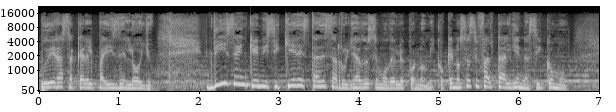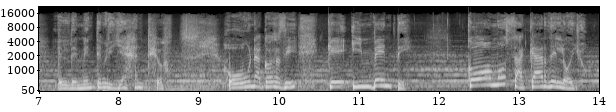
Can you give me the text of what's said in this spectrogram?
pudiera sacar el país del hoyo. Dicen que ni siquiera está desarrollado ese modelo económico, que nos hace falta alguien así como el de mente brillante o, o una cosa así, que invente cómo sacar del hoyo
